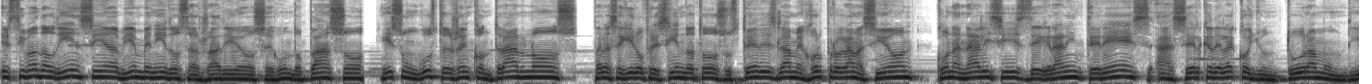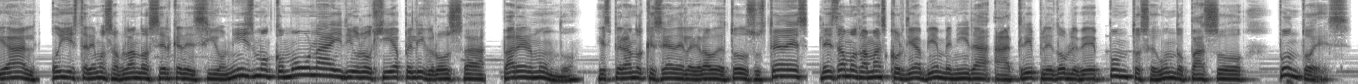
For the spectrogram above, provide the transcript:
Estimada audiencia, bienvenidos a Radio Segundo Paso. Es un gusto reencontrarnos para seguir ofreciendo a todos ustedes la mejor programación con análisis de gran interés acerca de la coyuntura mundial. Hoy estaremos hablando acerca del sionismo como una ideología peligrosa para el mundo. Esperando que sea del agrado de todos ustedes, les damos la más cordial bienvenida a www.segundopaso.es.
